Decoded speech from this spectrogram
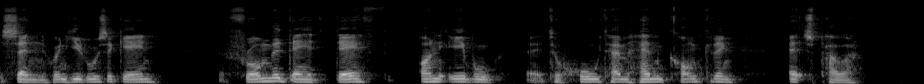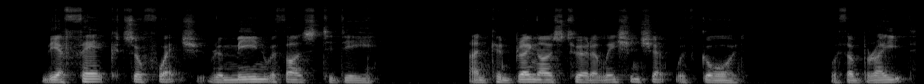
sin. When he rose again from the dead, death unable uh, to hold him, him conquering its power, the effects of which remain with us today and can bring us to a relationship with God with a bright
